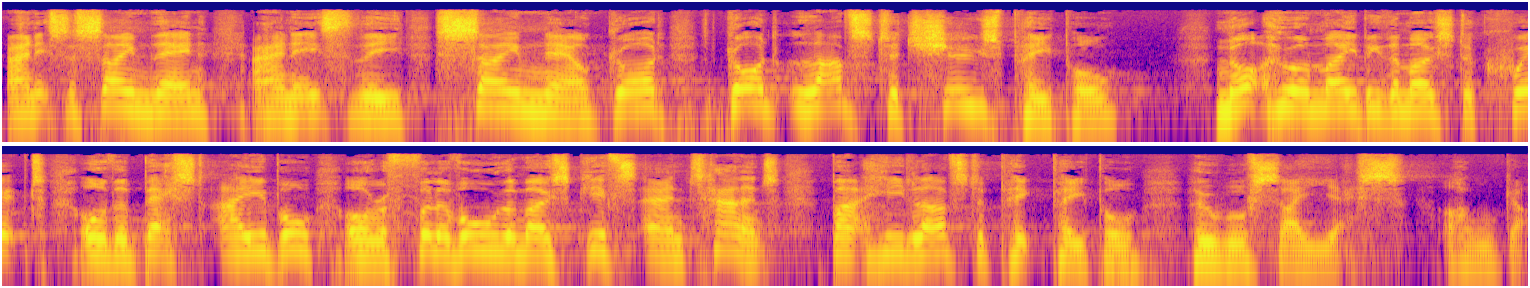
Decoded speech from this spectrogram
And it's the same then, and it's the same now. God, God loves to choose people, not who are maybe the most equipped or the best able or are full of all the most gifts and talents, but He loves to pick people who will say, Yes, I will go.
